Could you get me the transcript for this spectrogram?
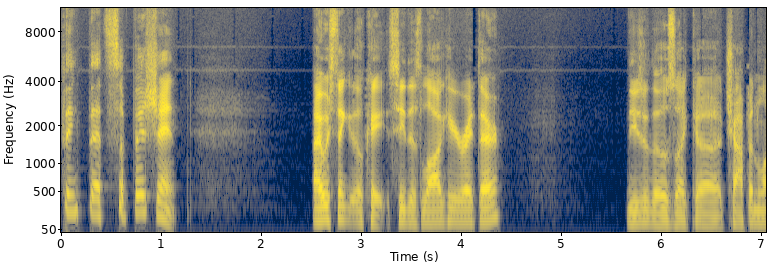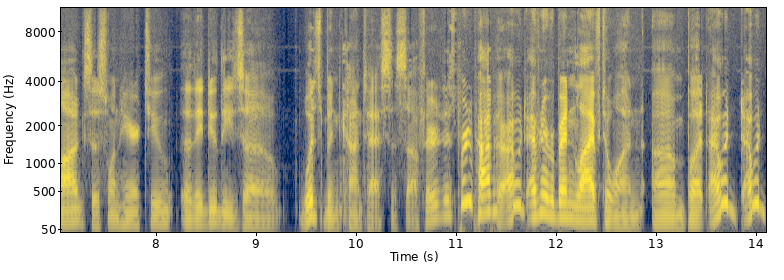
think that's sufficient? I always think, okay, see this log here, right there. These are those like uh, chopping logs. This one here too. Uh, they do these uh, woodsman contests and stuff. They're it's pretty popular. I would I've never been live to one, um, but I would I would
